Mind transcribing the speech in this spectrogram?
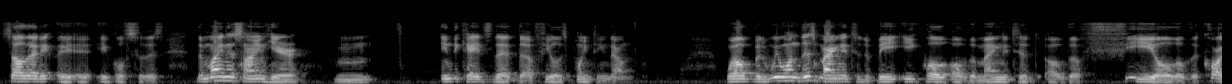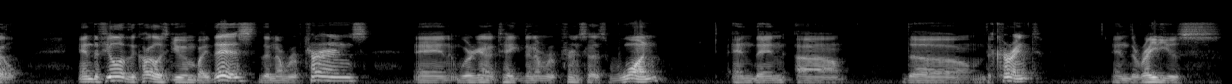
So that equals to this. The minus sign here um, indicates that the field is pointing down. Well, but we want this magnitude to be equal of the magnitude of the field of the coil. And the field of the coil is given by this, the number of turns, and we're going to take the number of turns as 1, and then uh, the, the current and the radius.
